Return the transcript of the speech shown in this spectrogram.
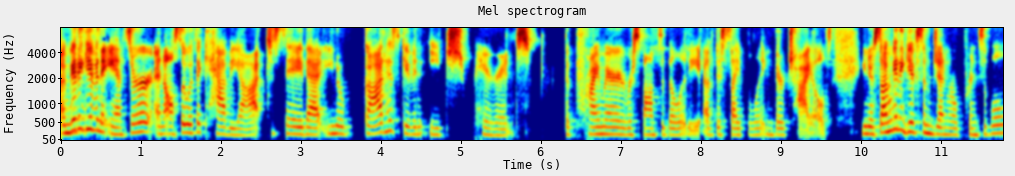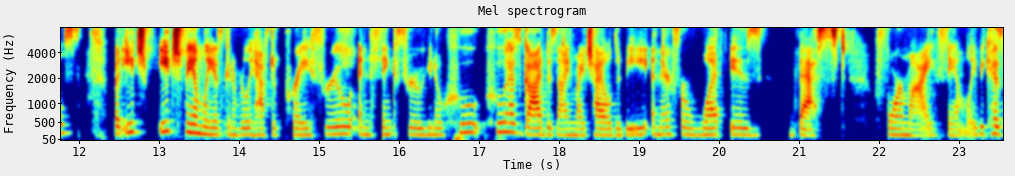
I'm going to give an answer and also with a caveat to say that, you know, God has given each parent the primary responsibility of discipling their child. You know so i'm going to give some general principles but each each family is going to really have to pray through and think through you know who who has god designed my child to be and therefore what is best for my family? Because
